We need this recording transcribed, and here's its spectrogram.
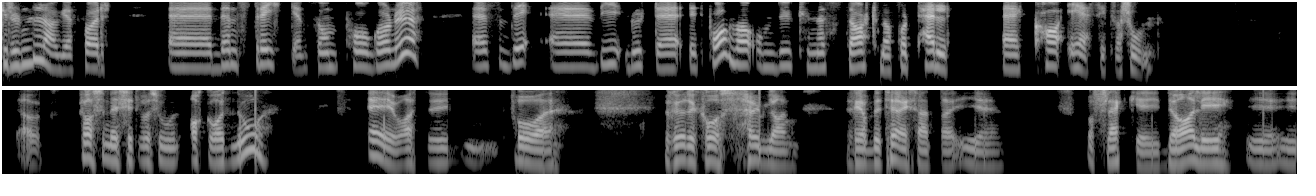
grunnlaget for eh, den streiken som pågår nå. Eh, så det eh, vi lurte litt på, var om du kunne starte med å fortelle eh, hva er situasjonen? Ja, hva som er situasjonen akkurat nå, er jo at vi på Røde Kors Haugland rehabiliteringssenter i, på Flekke i Dali i, i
